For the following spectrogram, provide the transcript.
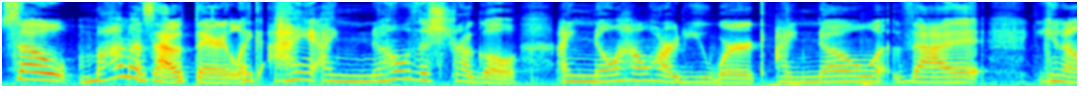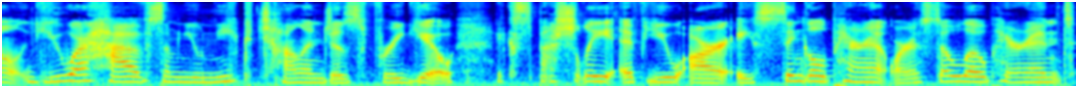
So, mamas out there, like I I know the struggle. I know how hard you work. I know that you know, you are have some unique challenges for you, especially if you are a single parent or a solo parent.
